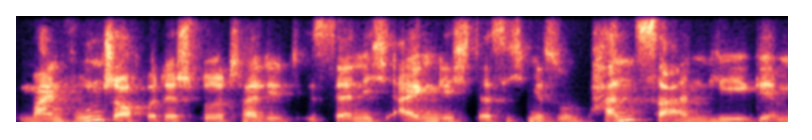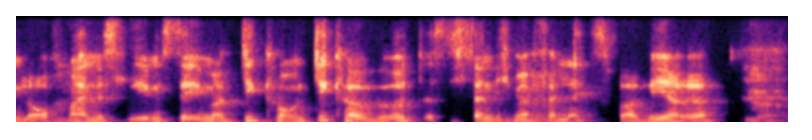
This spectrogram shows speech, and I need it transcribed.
mein Wunsch auch bei der Spiritualität ist ja nicht eigentlich, dass ich mir so einen Panzer anlege im Laufe mhm. meines Lebens, der immer dicker und dicker wird, dass ich dann nicht mehr ja. verletzbar wäre, ja.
